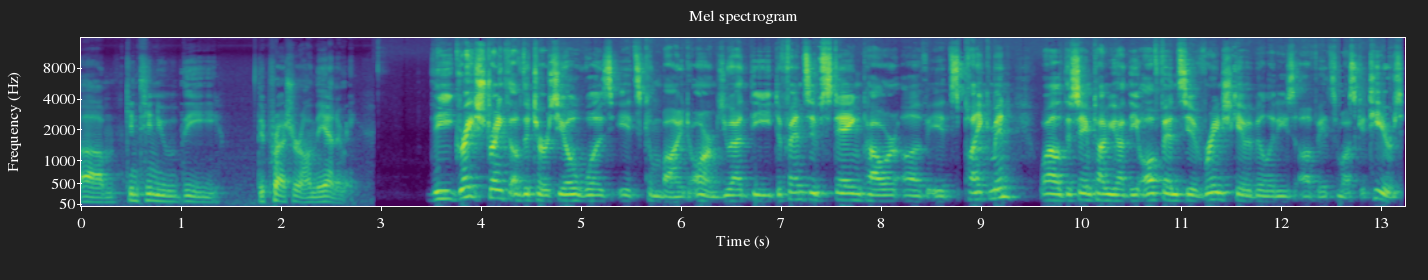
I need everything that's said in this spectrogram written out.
um, continue the, the pressure on the enemy. The great strength of the Tercio was its combined arms. You had the defensive staying power of its pikemen, while at the same time you had the offensive ranged capabilities of its musketeers.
